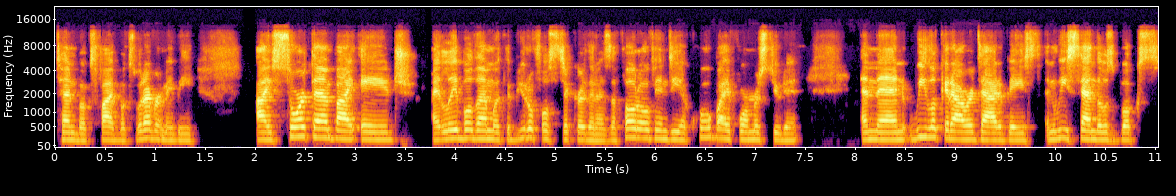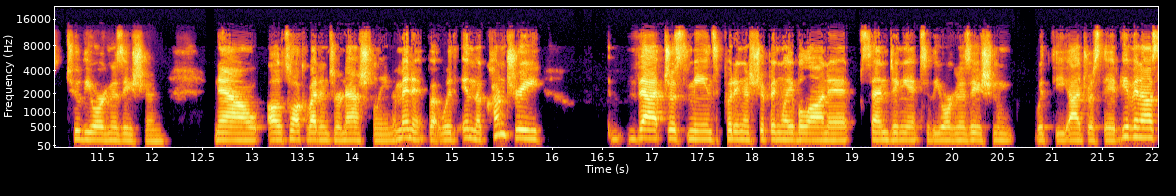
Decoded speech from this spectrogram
10 books, five books, whatever it may be, I sort them by age, I label them with a beautiful sticker that has a photo of Hindy, a quote by a former student. And then we look at our database and we send those books to the organization. Now, I'll talk about internationally in a minute, but within the country, that just means putting a shipping label on it, sending it to the organization with the address they had given us,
